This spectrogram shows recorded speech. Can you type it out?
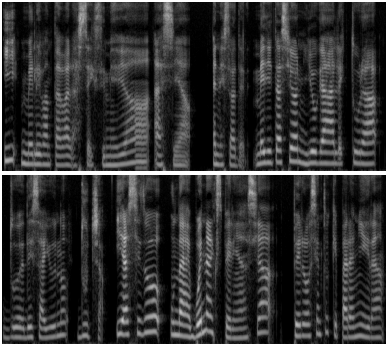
y me levantaba a las seis y media, hacía en esta orden. Meditación, yoga, lectura, desayuno, ducha. Y ha sido una buena experiencia, pero siento que para mí era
